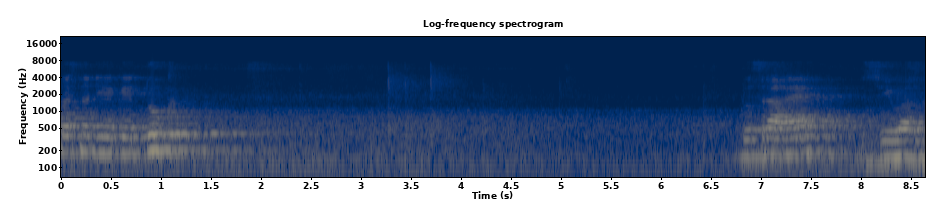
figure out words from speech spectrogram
प्रश्न दिए गए, दुख। दूसरा है जीवन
